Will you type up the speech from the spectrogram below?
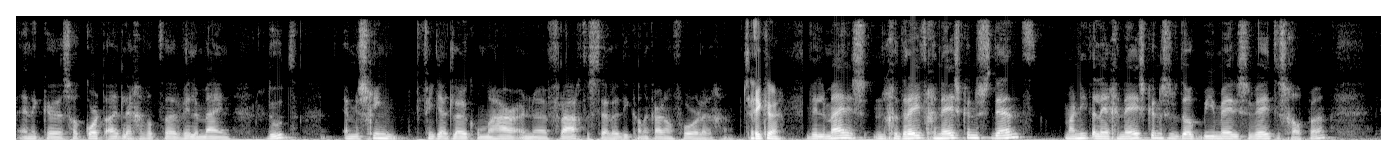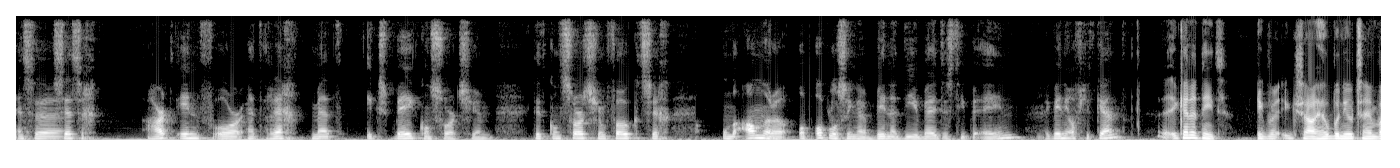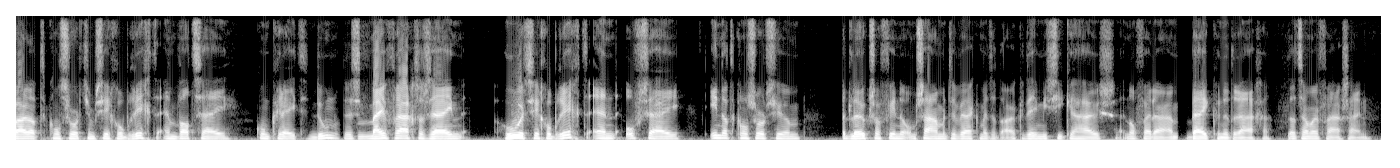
En ik uh, zal kort uitleggen wat Willemijn doet. En misschien vind jij het leuk om haar een uh, vraag te stellen. Die kan ik haar dan voorleggen. Zeker. Willemijn is een gedreven geneeskundestudent. Maar niet alleen geneeskunde, ze doet ook biomedische wetenschappen. En ze zet zich hard in voor het recht met XB-consortium. Dit consortium focust zich onder andere op oplossingen binnen diabetes type 1. Ik weet niet of je het kent. Ik ken het niet. Ik, ik zou heel benieuwd zijn waar dat consortium zich op richt en wat zij concreet doen. Dus mijn vraag zou zijn hoe het zich op richt en of zij in dat consortium het leuk zou vinden om samen te werken met het academisch ziekenhuis en of wij daaraan bij kunnen dragen. Dat zou mijn vraag zijn.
